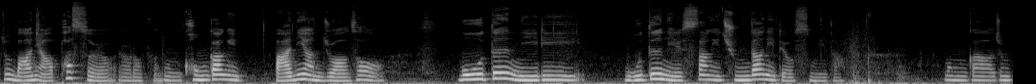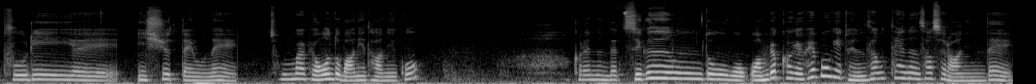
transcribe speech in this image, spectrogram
좀 많이 아팠어요, 여러분. 좀 건강이 많이 안 좋아서 모든 일이, 모든 일상이 중단이 되었습니다. 뭔가 좀 불의의 이슈 때문에 정말 병원도 많이 다니고 그랬는데 지금도 뭐 완벽하게 회복이 된 상태는 사실 아닌데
